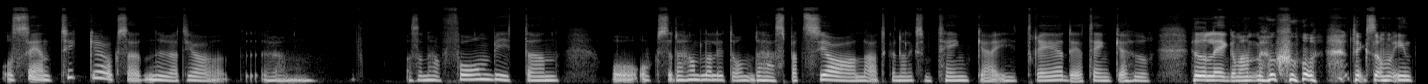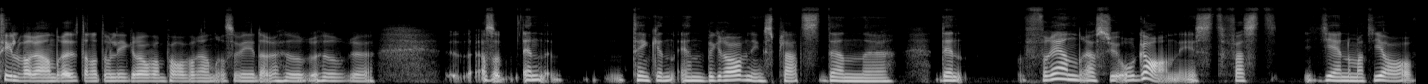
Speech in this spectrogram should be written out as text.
Och sen tycker jag också att nu att jag... Um, alltså den här formbiten och också det handlar lite om det här spatiala, att kunna liksom tänka i 3D, tänka hur, hur lägger man människor liksom in till varandra utan att de ligger ovanpå varandra och så vidare. Hur, hur, eh, alltså en, tänk en, en begravningsplats, den, eh, den förändras ju organiskt fast genom att jag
